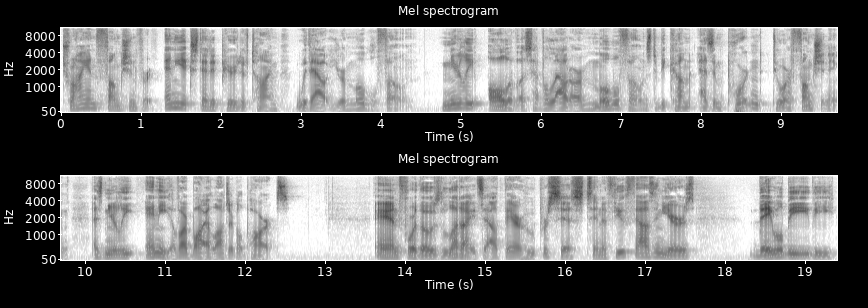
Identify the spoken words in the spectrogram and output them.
try and function for any extended period of time without your mobile phone. Nearly all of us have allowed our mobile phones to become as important to our functioning as nearly any of our biological parts. And for those Luddites out there who persist, in a few thousand years, they will be the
